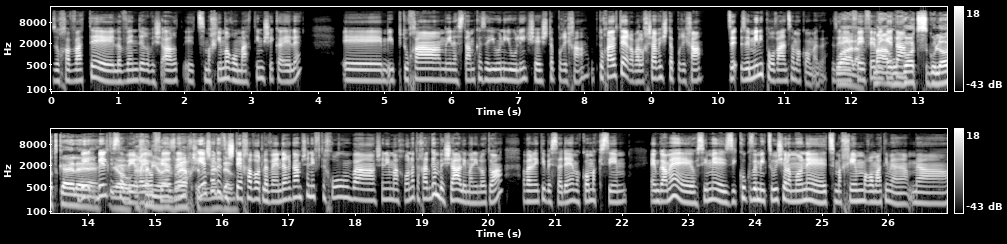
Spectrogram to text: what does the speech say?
זו חוות אה, לבנדר ושאר אה, צמחים ארומטיים שכאלה. אה, היא פתוחה מן הסתם כזה יוני-יולי, שיש את הפריחה. היא פתוחה יותר, אבל עכשיו יש את הפריחה. זה, זה מיני פרובנס המקום הזה. זה וואלה, יפהפה מה, בקטע... ערוגות סגולות כאלה? ב- בלתי יואו, סביר היופי הזה. יש עוד איזה. שתי חוות לבנדר גם שנפתחו בשנים האחרונות, אחת גם בשעל אם אני לא טועה, אבל אני הייתי בשדה, מקום מקסים. הם גם אה, עושים אה, זיקוק ומיצוי של המון אה, צמחים ארומטיים מה, מה,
